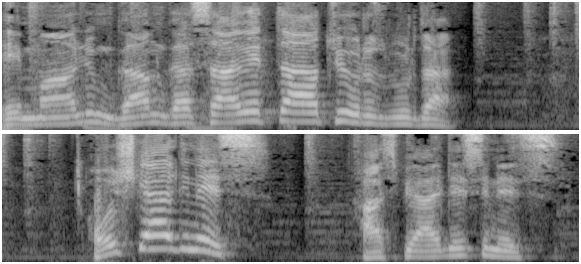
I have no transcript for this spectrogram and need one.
E, malum gam gasavet dağıtıyoruz burada. Hoş geldiniz. Hasbihaldesiniz.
